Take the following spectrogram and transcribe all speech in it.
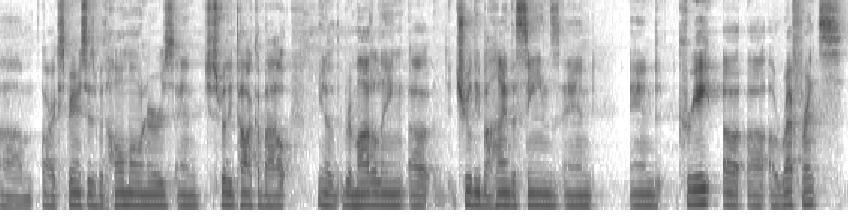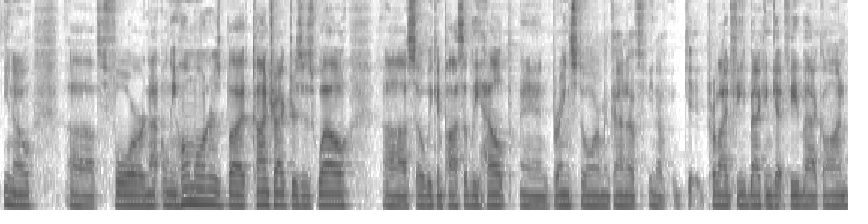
um, our experiences with homeowners, and just really talk about you know remodeling, uh, truly behind the scenes, and and create a, a, a reference, you know, uh, for not only homeowners but contractors as well. Uh, so we can possibly help and brainstorm and kind of you know get, provide feedback and get feedback on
